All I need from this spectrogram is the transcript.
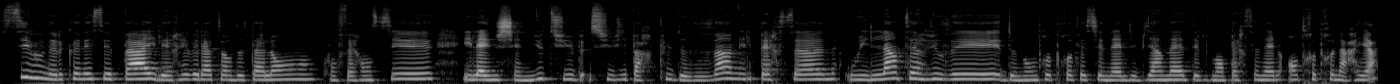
Si vous ne le connaissez pas, il est révélateur de talent, conférencier, il a une chaîne YouTube suivie par plus de 20 000 personnes où il interviewait de nombreux professionnels du bien-être, développement personnel, entrepreneuriat.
